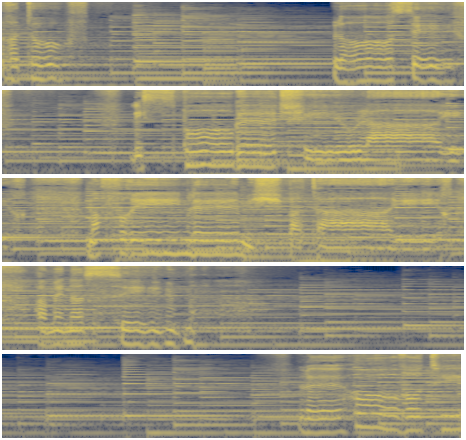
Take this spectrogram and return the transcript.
רדוף. לא אוסיף לספוג את שיעולייך, מפרים למשפטייך המנסים לאהוב אותי.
